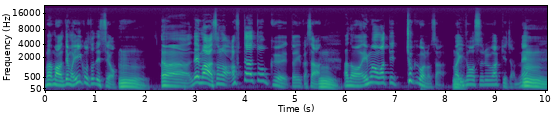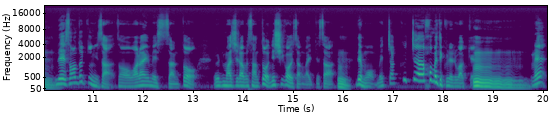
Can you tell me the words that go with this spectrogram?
まあまあでもいいことですよ。うん。うん。でまあそのアフタートークというかさ、うん。あの m 1終わって直後のさ、まあ、うん。移動するわけじゃんうね、んでその時にさその笑い飯さんとマジラブさんと錦鯉さんがいてさうん。でもめちゃくちゃ褒めてくれるわけ、うんうんうん。ね。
